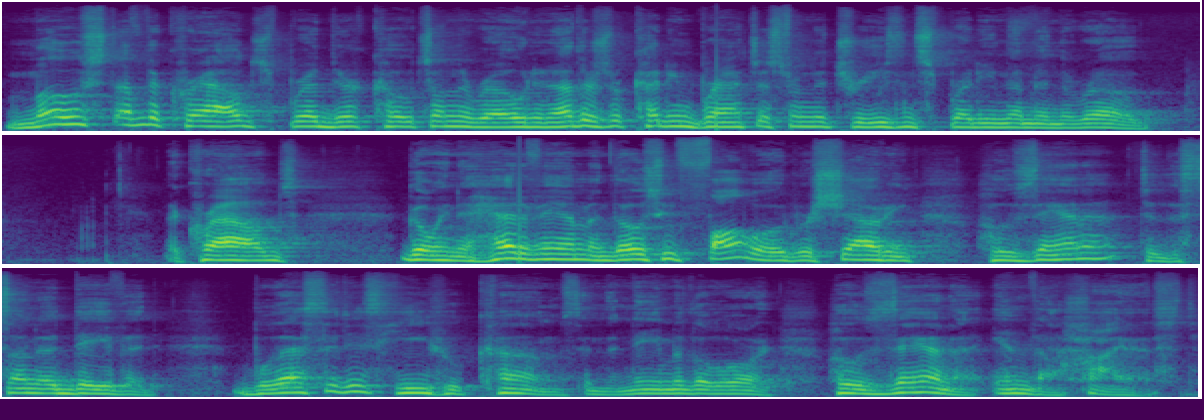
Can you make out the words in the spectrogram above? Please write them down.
Most of the crowd spread their coats on the road, and others were cutting branches from the trees and spreading them in the road. The crowds going ahead of him and those who followed were shouting, Hosanna to the Son of David. Blessed is he who comes in the name of the Lord. Hosanna in the highest.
